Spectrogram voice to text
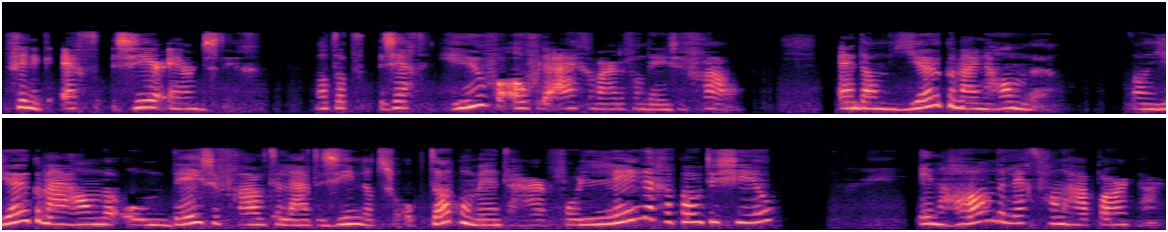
vind ik echt zeer ernstig. Want dat zegt heel veel over de eigenwaarde van deze vrouw. En dan jeuken mijn handen. Dan jeuken mijn handen om deze vrouw te laten zien dat ze op dat moment haar volledige potentieel in handen legt van haar partner.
